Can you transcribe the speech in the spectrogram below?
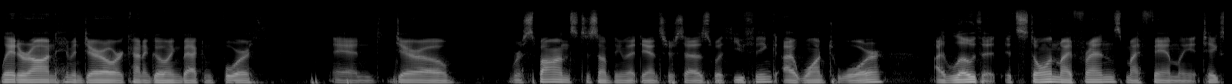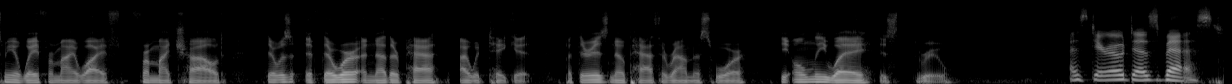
later on, him and Darrow are kind of going back and forth, and Darrow responds to something that Dancer says with, "You think I want war? I loathe it. It's stolen my friends, my family. It takes me away from my wife, from my child. If there was, if there were another path, I would take it. But there is no path around this war. The only way is through." as Darrow does best.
